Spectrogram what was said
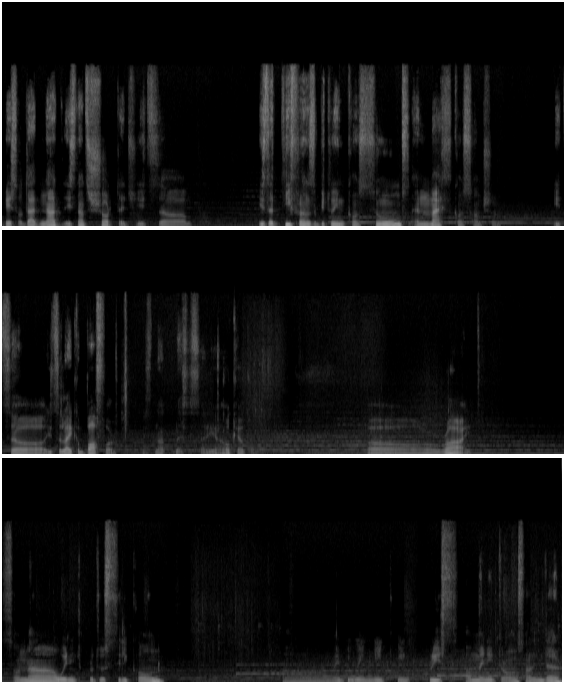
okay so that not it's not shortage it's uh, is the difference between consumes and max consumption. It's uh it's like a buffer. It's not necessary yeah, okay okay. All right so now we need to produce silicone. Uh, maybe we need to increase how many drones are in there.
